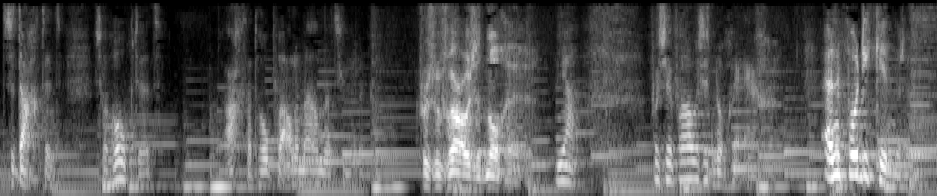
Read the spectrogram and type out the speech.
Ze dacht het. Ze hoopte het. Ach, dat hopen we allemaal natuurlijk. Voor zijn vrouw is het nog erger. Ja, voor zijn vrouw is het nog erger. En voor die kinderen.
